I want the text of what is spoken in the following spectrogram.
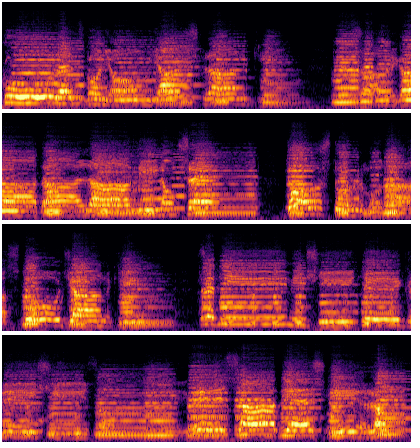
kule dzwonią jak szklanki. Pierwsza brygada lawiną prze, do szturmu na studzianki. Przed nimi śni tygrysi są, tygrysa bierz i rąk.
